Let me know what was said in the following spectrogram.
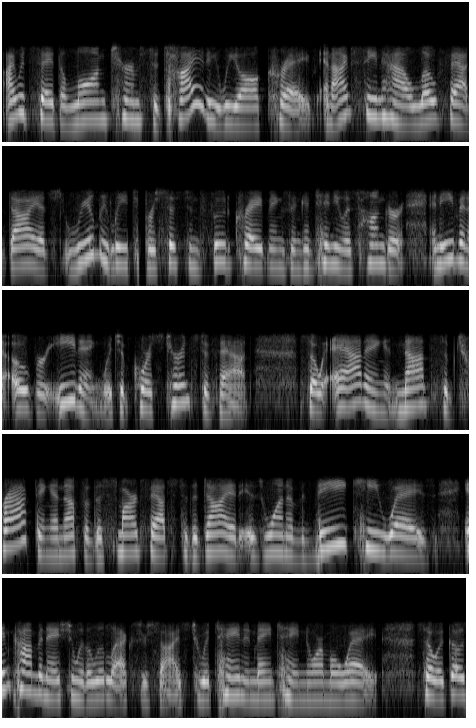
I would say the long term satiety we all crave. And I've seen how low fat diets really lead to persistent food cravings and continuous hunger and even overeating, which of course turns to fat. So adding, not subtracting enough of the smart fats to the diet is one of the key ways, in combination with a little exercise, to attain and maintain normal weight. So it goes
